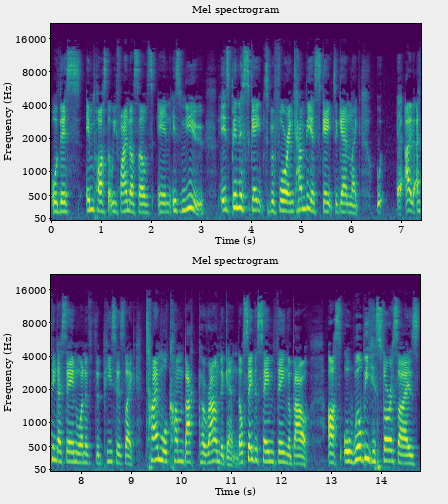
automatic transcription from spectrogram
or this impasse that we find ourselves in is new. It's been escaped before and can be escaped again. Like I, I think I say in one of the pieces, like time will come back around again. They'll say the same thing about us or will be historicized.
